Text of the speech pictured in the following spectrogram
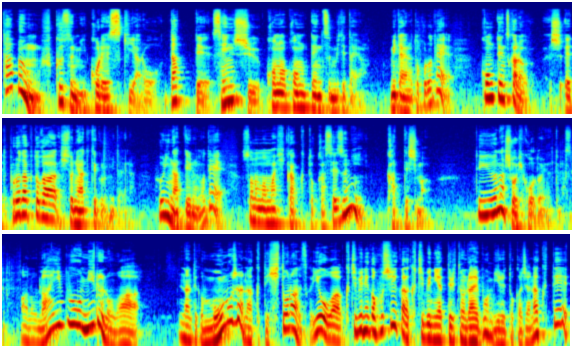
多分福住これ好きやろう。だって先週このコンテンツ見てたよみたいなところでコンテンツから、えっと、プロダクトが人に当ててくるみたいな風になっているのでそのまま比較とかせずに買ってしまう。っていうような消費行動になってますね。あのライブを見るのはなんていうか物じゃなくて人なんですか？要は口紅が欲しいから口紅やってる人のライブを見るとかじゃなくて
